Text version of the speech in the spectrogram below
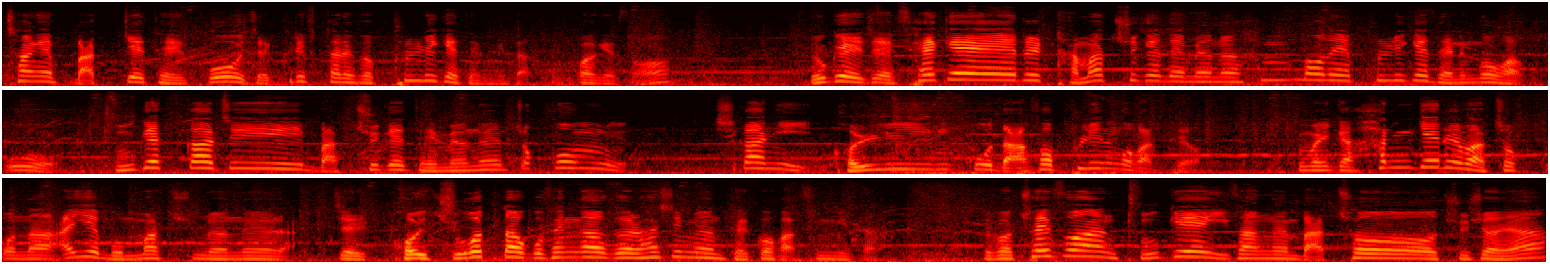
창에 맞게 되고 이제 크리스탈에서 풀리게 됩니다. 독박에서. 요게 이제 세 개를 다 맞추게 되면은 한 번에 풀리게 되는 것 같고 두 개까지 맞추게 되면은 조금 시간이 걸리고 나서 풀리는 것 같아요. 그러니까 한 개를 맞췄거나 아예 못 맞추면은 이제 거의 죽었다고 생각을 하시면 될 것 같습니다. 그래서 최소한 두 개 이상은 맞춰 주셔야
